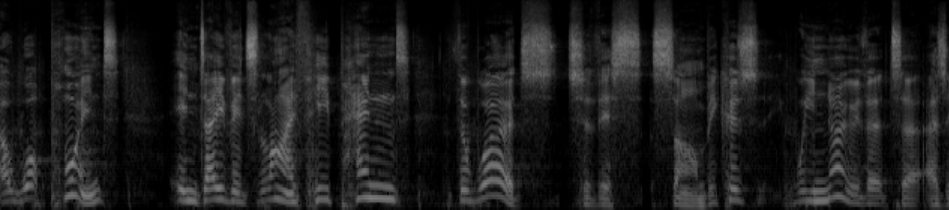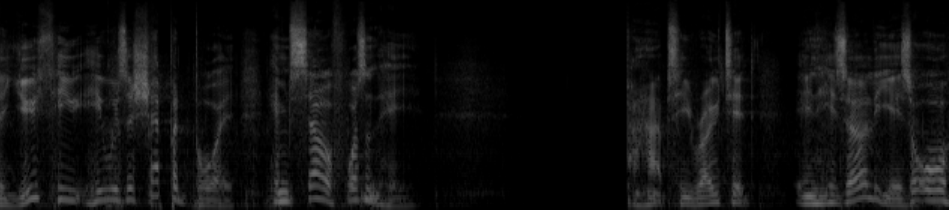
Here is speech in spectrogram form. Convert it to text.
at what point in David's life he penned the words to this psalm because we know that uh, as a youth he, he was a shepherd boy himself, wasn't he? Perhaps he wrote it in his early years, or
